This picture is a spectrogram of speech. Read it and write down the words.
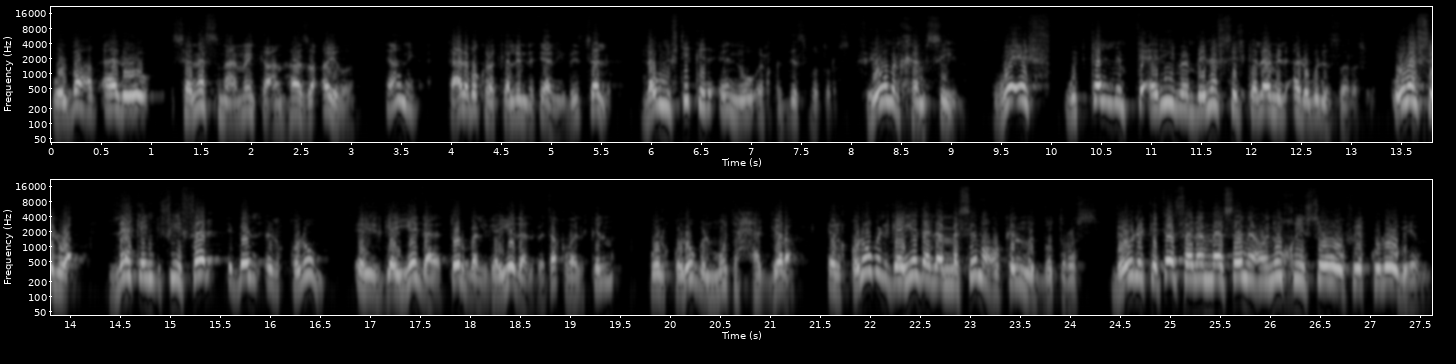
والبعض قالوا سنسمع منك عن هذا أيضا. يعني تعالى بكرة اتكلمنا تاني بيتسلوا. لو نفتكر إنه القديس بطرس في يوم الخمسين وقف واتكلم تقريبا بنفس الكلام اللي قاله بولس الرسول ونفس الوقت لكن في فرق بين القلوب الجيدة التربة الجيدة اللي بتقبل الكلمة والقلوب المتحجرة. القلوب الجيدة لما سمعوا كلمة بطرس بيقول الكتاب فلما سمعوا نخسوا في قلوبهم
